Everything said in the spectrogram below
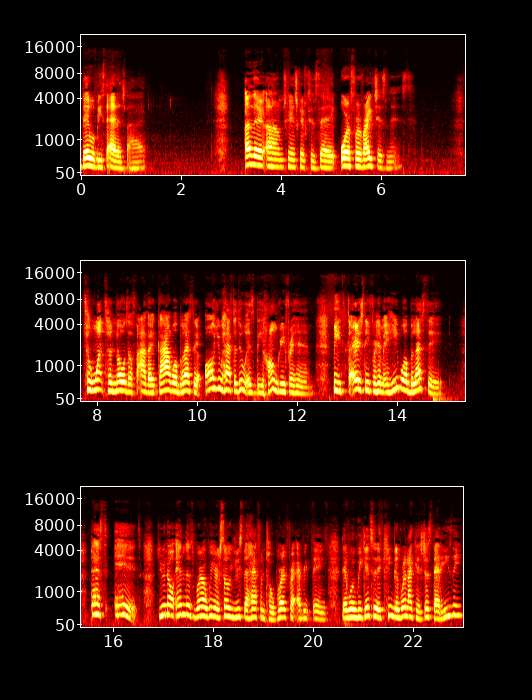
They will be satisfied. Other um, transcripts can say, or for righteousness to want to know the Father. God will bless it. All you have to do is be hungry for Him, be thirsty for Him, and He will bless it. That's it. You know, in this world, we are so used to having to work for everything that when we get to the kingdom, we're like, it's just that easy.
